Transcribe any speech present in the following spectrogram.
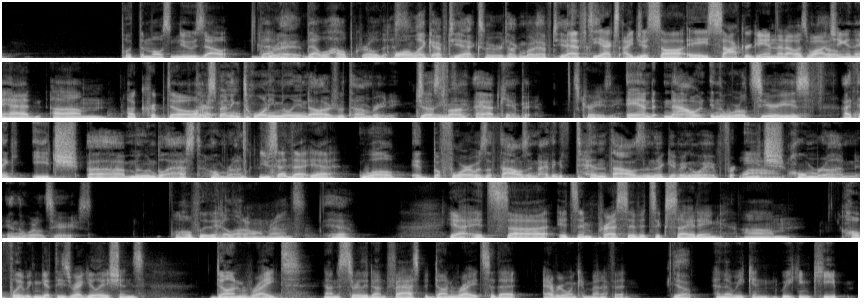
put the most news out that Right. that will help grow this. Well, like FTX, we were talking about FTX. FTX. I just saw a soccer game that I was watching, and they had um, a crypto. They're I- spending twenty million dollars with Tom Brady just crazy. on ad campaign. it's crazy. And now in the World Series, I think each uh, moon blast home run. You said that, yeah. Well, it, before it was a thousand. I think it's ten thousand they're giving away for Wow. each home run in the World Series. Well, hopefully they hit a lot of home runs. Yeah, Yeah, it's uh, it's impressive. It's exciting. Um, hopefully we can get these regulations done right, not necessarily done fast, but done right, so that everyone can benefit, yep. and that we can we can keep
